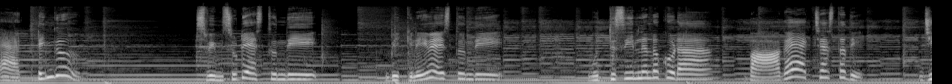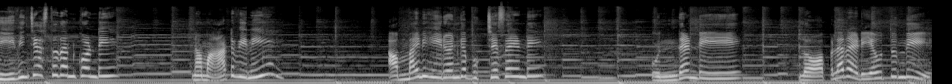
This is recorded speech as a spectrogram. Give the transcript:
యాక్టింగ్. స్విమ్ సూట్ వేస్తుంది బికినీ వేస్తుంది. ముద్దు సీన్లలో కూడా బాగా యాక్ట్ చేస్తుంది. జీవించేస్తుంది అనుకోండి నా మాట విని అమ్మాయిని హీరోయిన్గా బుక్ చేసేయండి. ఉందండి. లోపల రెడీ అవుతుంది.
